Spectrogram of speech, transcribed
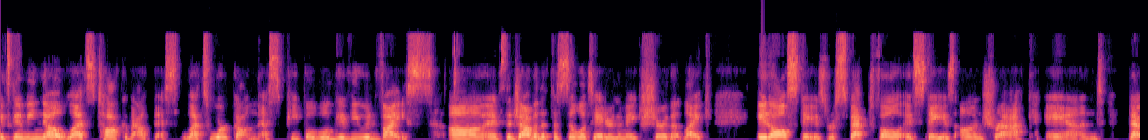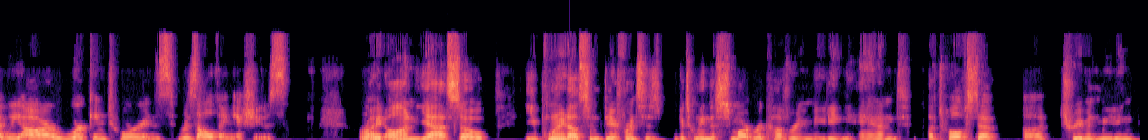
it's going to be no, let's talk about this. Let's work on this. People will give you advice. Um, and it's the job of the facilitator to make sure that like it all stays respectful, it stays on track, and that we are working towards resolving issues. Right on. Yeah. So you pointed out some differences between the smart recovery meeting and a 12 step uh, treatment meeting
